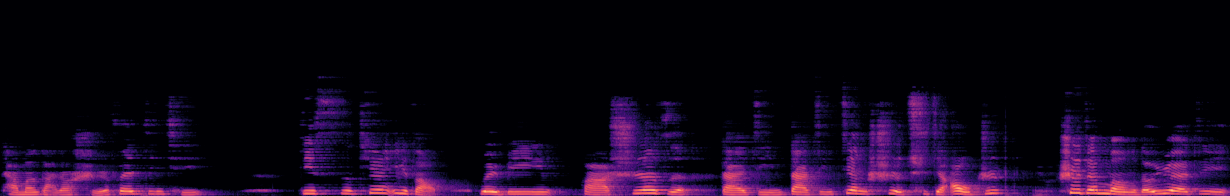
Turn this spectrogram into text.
他们感到十分惊奇。第四天一早，卫兵把狮子带进大镜见室去见奥之。狮子猛地跃进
